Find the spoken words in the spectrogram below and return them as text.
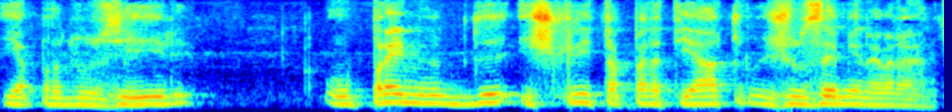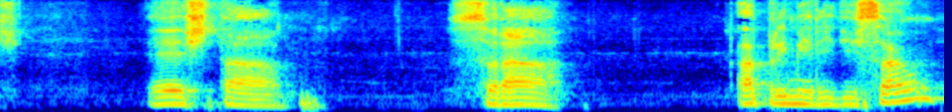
e a produzir o Prémio de Escrita para Teatro José Mina Brandes. Esta será a primeira edição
